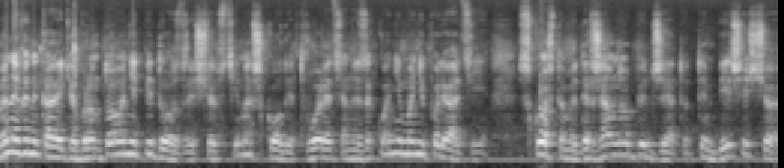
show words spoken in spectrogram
В мене виникають обґрунтовані підозри, що в стінах школи творяться незаконні маніпуляції з коштами державного бюджету, тим більше, що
